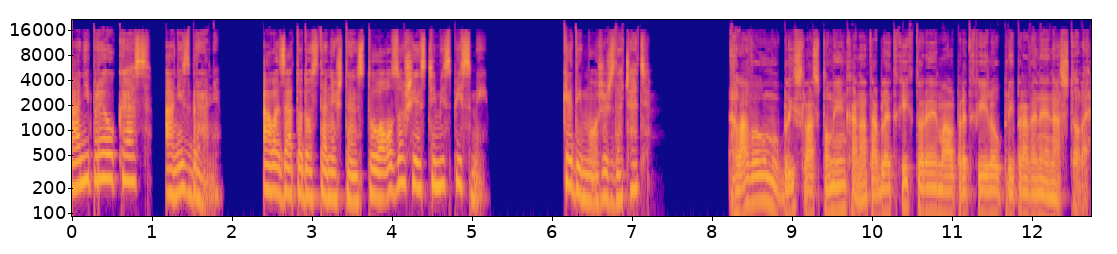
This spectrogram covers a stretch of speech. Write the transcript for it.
Ani preukaz, ani zbraň. Ale za to dostaneš ten stôl so šiestimi spismi. Kedy môžeš začať? Hlavou mu blisla spomienka na tabletky, ktoré mal pred chvíľou pripravené na stole.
